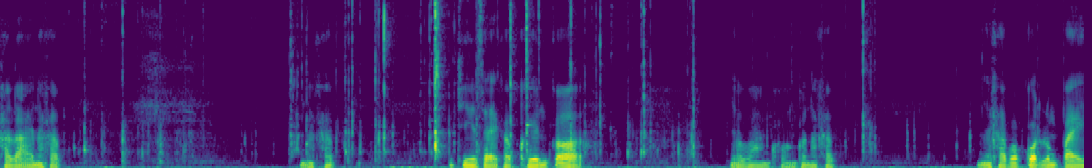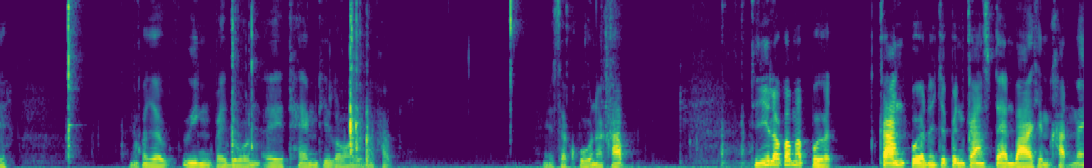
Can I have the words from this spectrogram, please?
คาลายนะครับนะครับวิธีใส่กลับคืนก็อย่าวางของก่อนนะครับนะครับ ก็กดลงไป มันก็จะวิ่งไปโดนไอ้แท่งที่รอยนะครับนี่สักครู่นะครับ ทีนี้เราก็มาเปิดการเปิดเนี่ยจะเป็นการสแตนบายเข็มขัดไม่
